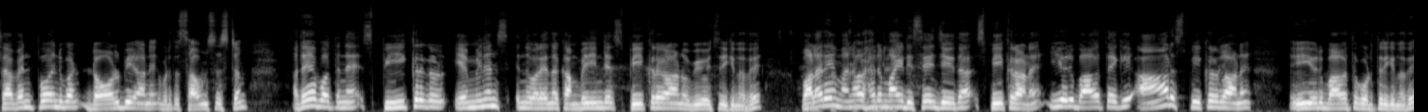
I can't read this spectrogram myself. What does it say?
സെവൻ പോയിന്റ് വൺ ഡോൾബിയാണ് ഇവിടുത്തെ സൗണ്ട് സിസ്റ്റം അതേപോലെ തന്നെ സ്പീക്കറുകൾ എമിനൻസ് എന്ന് പറയുന്ന കമ്പനീന്റെ സ്പീക്കറുകളാണ് ഉപയോഗിച്ചിരിക്കുന്നത്. വളരെ മനോഹരമായി ഡിസൈൻ ചെയ്ത സ്പീക്കറാണ് ഈ ഒരു ഭാഗത്തേക്ക് ആറ് സ്പീക്കറുകളാണ് ഈ ഒരു ഭാഗത്ത് കൊടുത്തിരിക്കുന്നത്.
